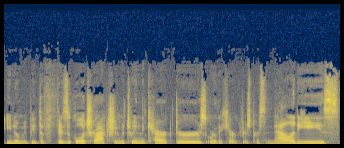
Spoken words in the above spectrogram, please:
you know, maybe the physical attraction between the characters or the characters' personalities.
